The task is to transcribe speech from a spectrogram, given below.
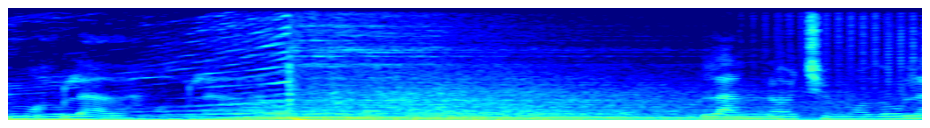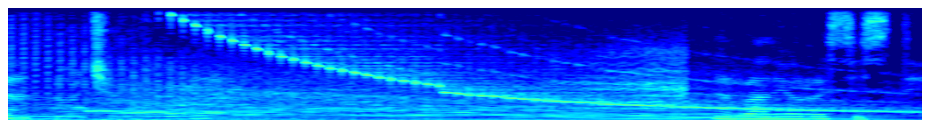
Modulada. La noche modula. La radio resiste.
